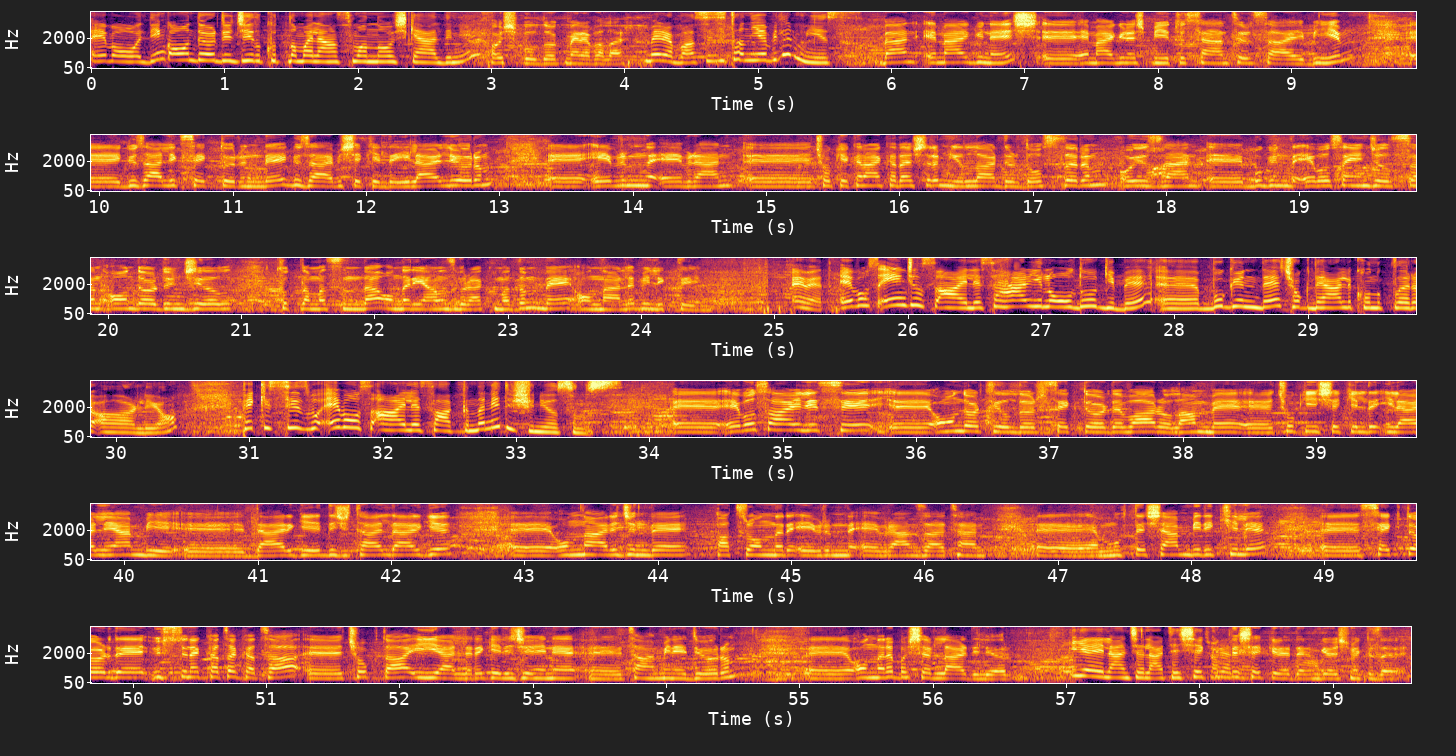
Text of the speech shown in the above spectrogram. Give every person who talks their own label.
Speaker 1: Eva Holding 14. yıl kutlama lansmanına hoş geldiniz.
Speaker 2: Hoş bulduk, merhabalar.
Speaker 1: Merhaba, sizi tanıyabilir miyiz?
Speaker 2: Ben Emel Güneş, e, Emel Güneş Beauty Center sahibiyim. E, Güzellik sektöründe güzel bir şekilde ilerliyorum. E, Evrim'le Evren, e, çok yakın arkadaşlarım, yıllardır dostlarım. O yüzden e, bugün de Evos Angels'ın 14. yıl kutlamasında onları yalnız bırakmadım ve onlarla birlikteyim.
Speaker 1: Evet, Evos Angels ailesi her yıl olduğu gibi e, bugün de çok değerli konukları ağırlıyor. Peki siz bu Evos ailesi hakkında ne düşünüyorsunuz?
Speaker 2: Ee, Evos ailesi e, 14 yıldır sektörde var olan ve e, çok iyi şekilde ilerleyen bir e, dergi, dijital dergi. E, Onun haricinde patronları Evrimli Evren zaten e, muhteşem bir ikili. E, Sektörde üstüne kata kata e, çok daha iyi yerlere geleceğini e, tahmin ediyorum. E, Onlara başarılar diliyorum.
Speaker 1: İyi eğlenceler, teşekkür
Speaker 2: Çok
Speaker 1: ederim.
Speaker 2: teşekkür ederim. Görüşmek üzere.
